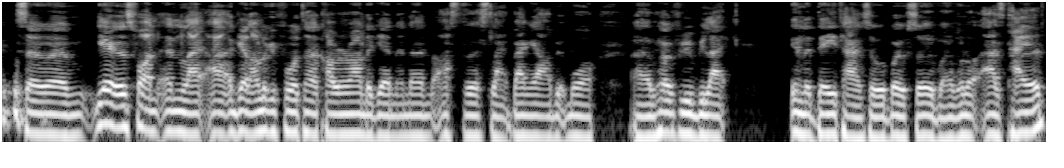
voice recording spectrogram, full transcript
so, um, yeah, it was fun. And like, I, again, I'm looking forward to her coming around again and then us to just like bang it out a bit more. Um, hopefully we'll be like in the daytime, so we're both sober and we're not as tired.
